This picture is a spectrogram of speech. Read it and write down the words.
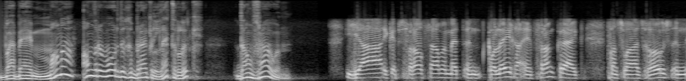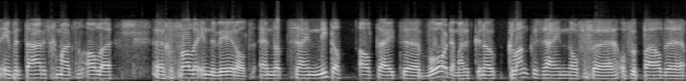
waarbij mannen andere woorden gebruiken letterlijk dan vrouwen. Ja, ik heb vooral samen met een collega in Frankrijk, François Roos, een inventaris gemaakt van alle uh, gevallen in de wereld. En dat zijn niet altijd uh, woorden, maar het kunnen ook klanken zijn of, uh, of bepaalde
